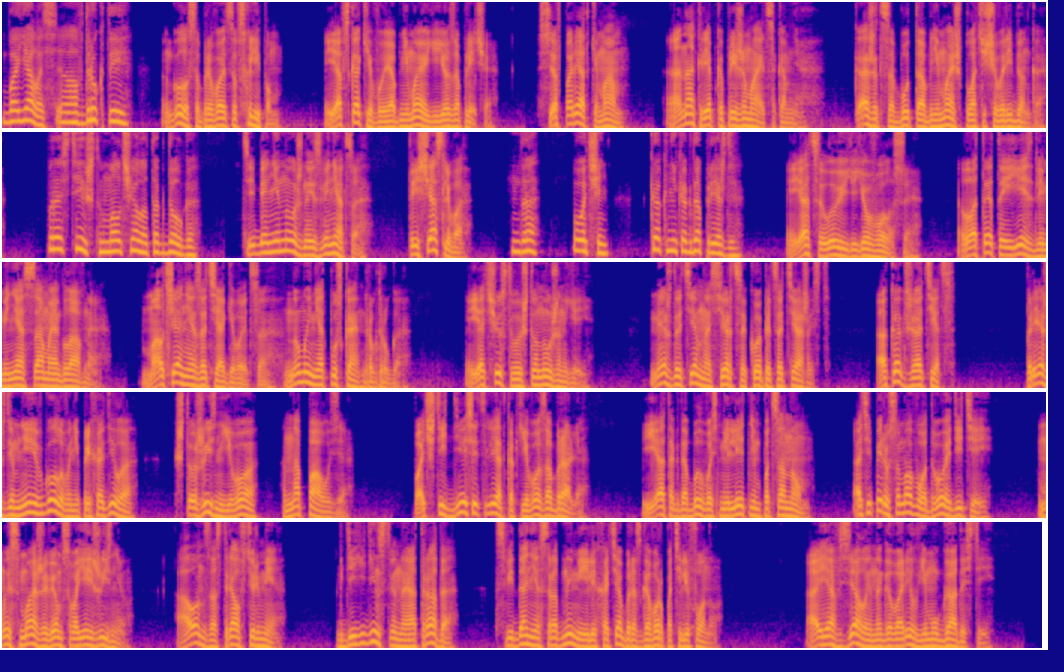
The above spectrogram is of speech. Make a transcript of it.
боялась, а вдруг ты...» Голос обрывается всхлипом. Я вскакиваю и обнимаю ее за плечи. «Все в порядке, мам». Она крепко прижимается ко мне. Кажется, будто обнимаешь плачущего ребенка. «Прости, что молчала так долго». «Тебе не нужно извиняться. Ты счастлива?» «Да, очень. Как никогда прежде». Я целую ее волосы. Вот это и есть для меня самое главное. Молчание затягивается, но мы не отпускаем друг друга. Я чувствую, что нужен ей. Между тем на сердце копится тяжесть. А как же отец? Прежде мне и в голову не приходило, что жизнь его на паузе. Почти 10 лет, как его забрали. Я тогда был восьмилетним пацаном, а теперь у самого двое детей. Мы с Ма живем своей жизнью, а он застрял в тюрьме, где единственная отрада — свидание с родными или хотя бы разговор по телефону. А я взял и наговорил ему гадостей.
